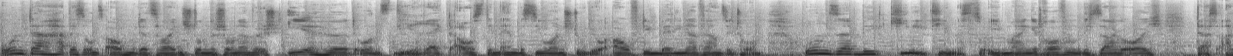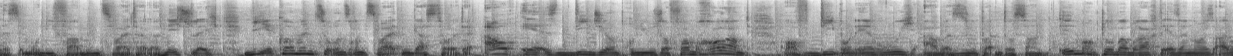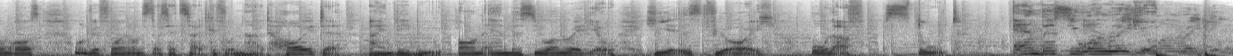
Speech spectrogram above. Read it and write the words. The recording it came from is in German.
Und da hat es uns auch mit der zweiten Stunde schon erwischt. Ihr hört uns direkt aus dem Embassy One Studio auf dem Berliner Fernsehturm. Unser Bikini-Team ist soeben eingetroffen und ich sage euch, das alles im olivfarbenen Zweiteiler. Nicht schlecht. Wir kommen zu unserem zweiten Gast heute. Auch er ist DJ und Producer vom Rolland. Auf Deep und eher ruhig, aber super interessant. Im Oktober brachte er sein neues Album raus und wir freuen uns, dass er Zeit gefunden hat. Heute ein Debüt on Embassy One Radio. Hier ist für euch Olaf Stut. Embassy One Radio.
